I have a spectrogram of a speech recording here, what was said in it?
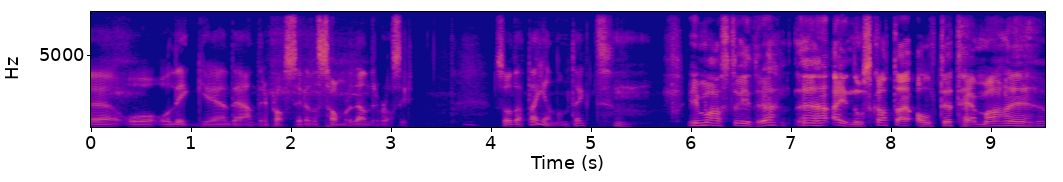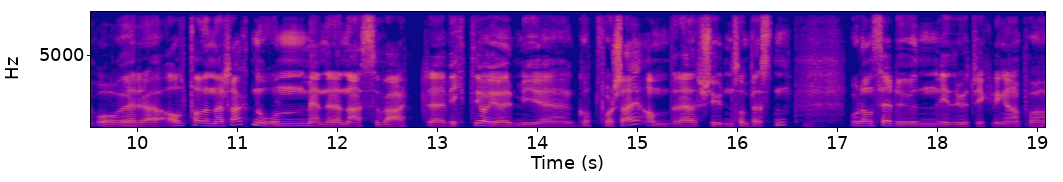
Eh, å legge det andre plasser, eller samle det andre plasser. Så dette er gjennomtenkt. Mm. Vi må haste videre. Eh, eiendomsskatt er alltid et tema overalt, hadde nær sagt. Noen mener den er svært viktig og gjør mye godt for seg. Andre skyr den som pesten. Mm. Hvordan ser du den videre utviklinga på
